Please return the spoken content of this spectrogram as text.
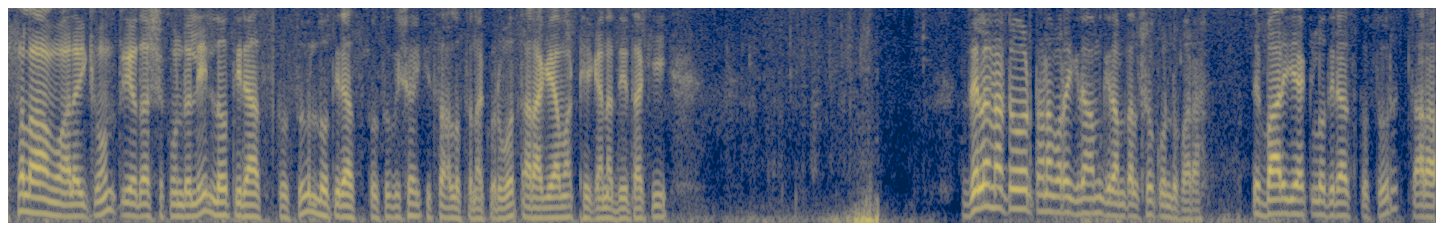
আসসালামু আলাইকুম, প্রিয় দর্শক মণ্ডলী, লতিরাজ কচু লতিরাজ কচু বিষয়ে কিছু আলোচনা করব। তার আগে আমার ঠিকানা দিয়ে থাকি জেলা নাটোর, থানাবাড়ি গ্রাম গ্রাম তালসো কুণ্ডুপাড়া তো বাড়ি এক লতিরাজ কচুর চারা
